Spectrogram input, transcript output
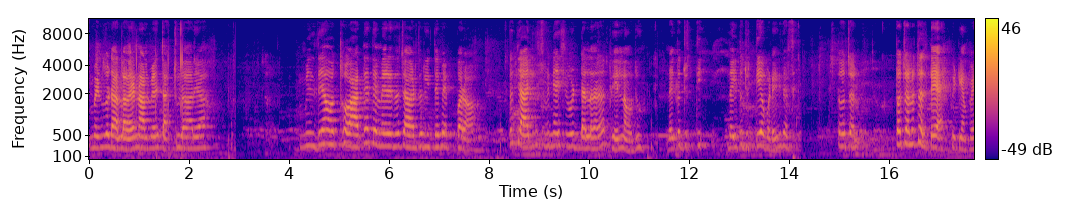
ਮੈਨੂੰ ਤਾਂ ਡਰ ਲੱਗ ਰਿਹਾ ਨਾਲ ਮੇਰੇ ਚਾਚੂ ਜਾ ਰਿਹਾ ਮਿਲਦੇ ਆ ਉੱਥੋਂ ਆਤੇ ਤੇ ਮੇਰੇ ਤਾਂ ਚਾਰ ਤਰੀਕ ਦੇ ਪੇਪਰ ਆ तो चार दिन भी नहीं इसमें वो डर लग रहा है फेल ना हो जू नहीं तो जुत्ती नहीं तो जुत्तियाँ पड़ेगी इधर से तो चलो तो चलो चलते हैं पीटीएम पे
